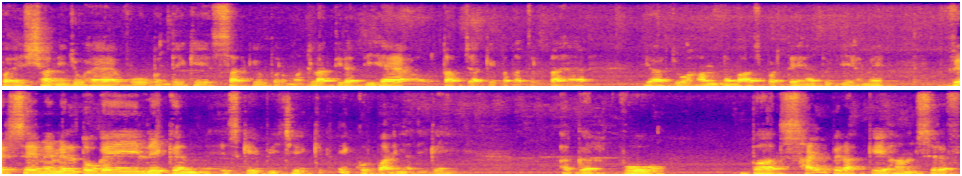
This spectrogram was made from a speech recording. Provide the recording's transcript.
परेशानी जो है वो बंदे के सर के ऊपर मंडलाती रहती है और तब जाके पता चलता है, यार जो हम नमाज़ पढ़ते हैं तो ये हमें विरसे में मिल तो गई, लेकिन इसके पीछे कितनी कुर्बानियाँ दी गई। अगर वो बात साइड पे रख के हम सिर्फ़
